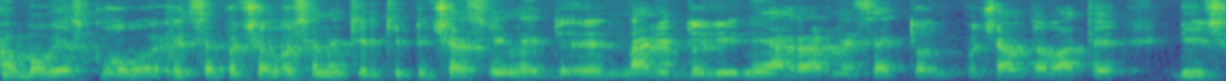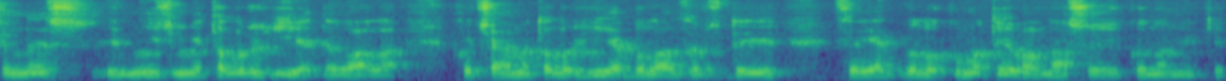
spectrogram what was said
Обов'язково це почалося не тільки під час війни, навіть до війни аграрний сектор почав давати більше ніж ніж металургія давала. Хоча металургія була завжди це якби локомотивом нашої економіки.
